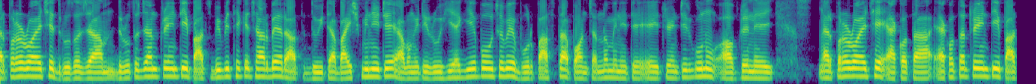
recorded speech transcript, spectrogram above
এরপরে রয়েছে দ্রুতযান। দ্রুতযান ট্রেনটি পাঁচ বিবি থেকে ছাড়বে রাত দুইটা বাইশ মিনিটে এবং এটি রুহিয়া গিয়ে পৌঁছবে ভোর পাঁচটা পঞ্চান্ন মিনিটে। এই ট্রেনটির কোনো অফ ডে নেই। এরপরে রয়েছে একতা। একতা ট্রেনটি পাঁচ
